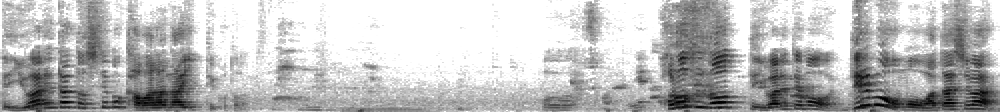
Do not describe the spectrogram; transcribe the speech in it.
て言われたとしても変わらないっていうことなんですそうだね殺すぞって言われてもでももう私は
